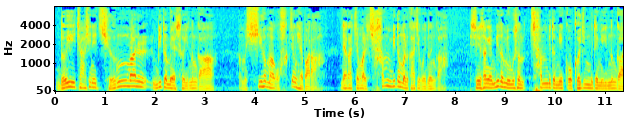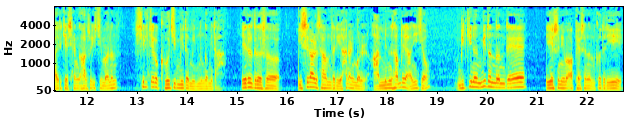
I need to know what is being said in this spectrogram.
너희 자신이 정말 믿음에 서 있는가 한번 시험하고 확정해봐라. 내가 정말 참 믿음을 가지고 있는가. 세상에 믿음이 무슨 참 믿음이 있고 거짓 믿음이 있는가 이렇게 생각할 수 있지만은 실제로 거짓 믿음이 있는 겁니다. 예를 들어서 이스라엘 사람들이 하나님을 안 믿는 사람들이 아니죠. 믿기는 믿었는데 예수님 앞에서는 그들이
